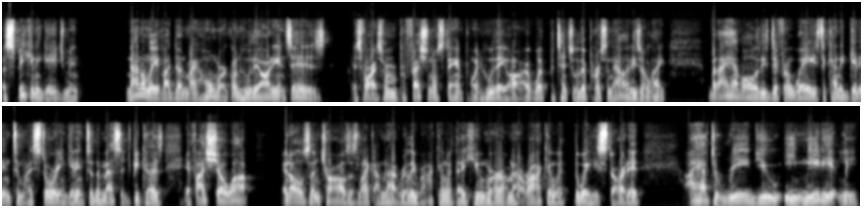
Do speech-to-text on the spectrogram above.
a speaking engagement, not only have I done my homework on who the audience is, as far as from a professional standpoint, who they are, what potentially their personalities are like, but I have all of these different ways to kind of get into my story and get into the message because if I show up and all of a sudden, Charles is like, I'm not really rocking with that humor. I'm not rocking with the way he started. I have to read you immediately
